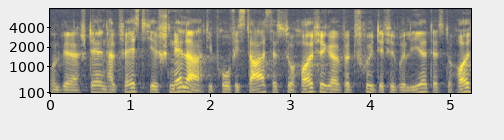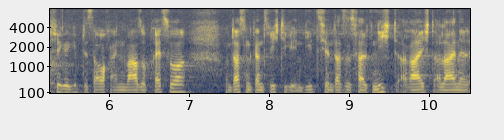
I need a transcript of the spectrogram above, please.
Und wir stellen halt fest, je schneller die Profis da ist, desto häufiger wird früh defibrilliert, desto häufiger gibt es auch einen Vasopressor. Und das sind ganz wichtige Indizien, dass es halt nicht erreicht, alleine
